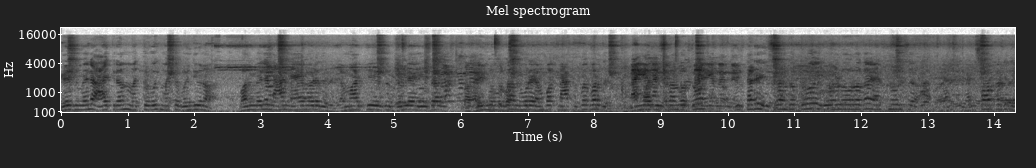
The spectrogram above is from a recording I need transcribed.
ಹೇಳಿದ ಮೇಲೆ ಆಯ್ತು ರೀ ಅಂದ್ ಮತ್ತೆ ಹೋಗಿ ಮತ್ತೆ ಬಂದೀವಿ ನಾವು. ಬಂದ ಮೇಲೆ ನಾನು ನ್ಯಾಯ ಮಾಡಿದ್ರಿ ಎಂ ಆರ್ ಪಿ ಇದು ಬೆಲೆ ಐನೂರು ಐನೂರ ನೂರ ಎಂಬತ್ನಾಲ್ಕು ರೂಪಾಯಿ ಬರ್ದು ನಮ್ಮಲ್ಲಿ ಇಸ್ಕೊಂಡದ್ದು ಇಲ್ಲಿ ತಡ್ರಿ ಇಸ್ಕೊಂಡದ್ದು ಏಳ್ನೂರದ ಎಂಟ್ನೂರು ಎಂಟು ಸಾವಿರ ರೂಪಾಯಿ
